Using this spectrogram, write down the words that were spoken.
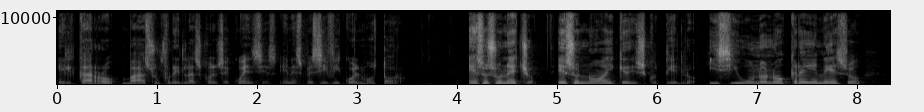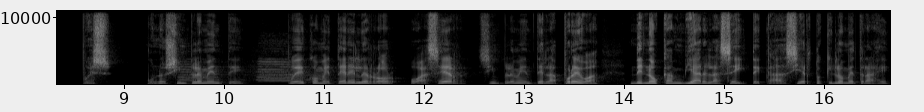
el carro va a sufrir las consecuencias, en específico el motor. Eso es un hecho, eso no hay que discutirlo. Y si uno no cree en eso, pues uno simplemente puede cometer el error o hacer simplemente la prueba de no cambiar el aceite cada cierto kilometraje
